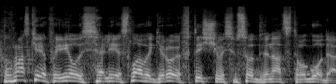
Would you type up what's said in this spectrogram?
В Москве появилась аллея славы героев 1812 года.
